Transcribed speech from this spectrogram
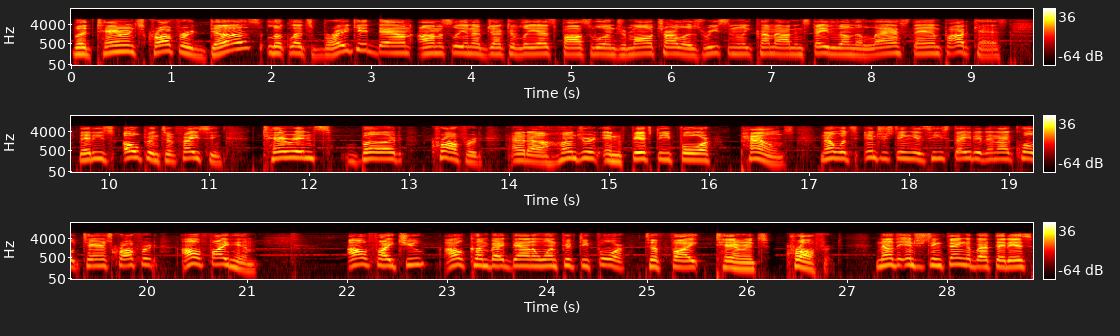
but Terence Crawford does? Look, let's break it down honestly and objectively as possible. And Jermall Charlo has recently come out and stated on the Last Stand podcast that he's open to facing Terence Bud Crawford at 154 pounds. Now, what's interesting is he stated, and I quote Terence Crawford, I'll fight him. I'll fight you. I'll come back down to 154 to fight Terence Crawford. Now, the interesting thing about that is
